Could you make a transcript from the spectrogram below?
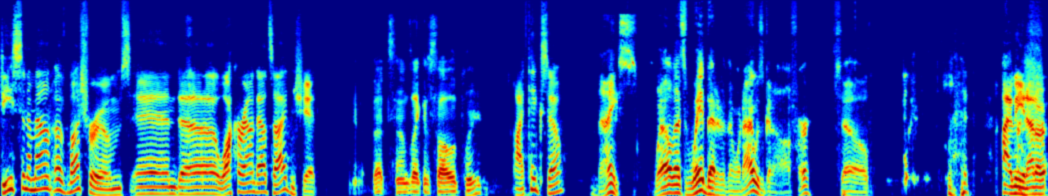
decent amount of mushrooms and uh, walk around outside and shit. That sounds like a solid plan. I think so. Nice. Well, that's way better than what I was going to offer. So I mean, I don't.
